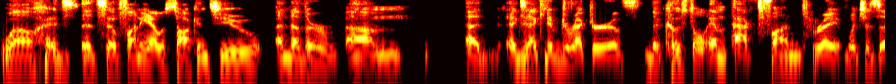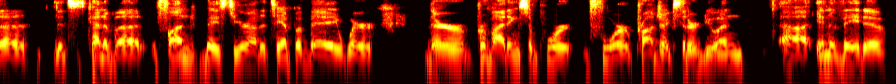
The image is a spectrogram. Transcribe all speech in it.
Well, it's it's so funny. I was talking to another um, uh, executive director of the Coastal Impact Fund, right? Which is a it's kind of a fund based here out of Tampa Bay where they're providing support for projects that are doing uh, innovative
